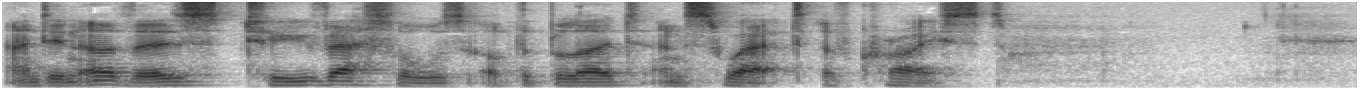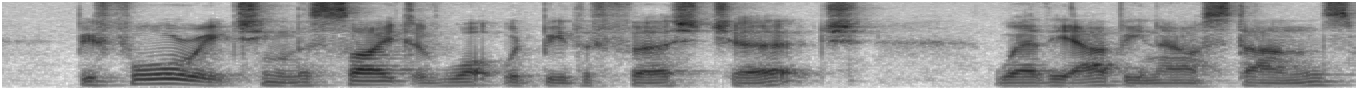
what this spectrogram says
and in others, two vessels of the blood and sweat of Christ. Before reaching the site of what would be the first church, where the abbey now stands,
